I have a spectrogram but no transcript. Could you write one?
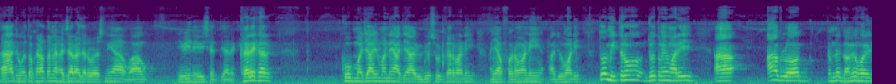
આ જુઓ તો ખરા તમે હજાર હજાર વર્ષની, આ વાવ, એવી ને એવી છે અત્યારે. ખરેખર ખૂબ મજા આવી મને આજે આ વીડિયો શૂટ કરવાની, અહીંયા ફરવાની, આ જોવાની. તો મિત્રો, જો તમે મારી આ આ બ્લોગ તમને ગમ્યો હોય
